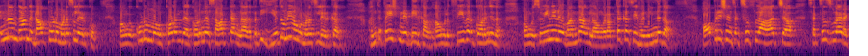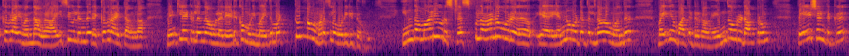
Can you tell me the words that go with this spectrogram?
எண்ணம் தான் அந்த டாக்டரோட மனசில் இருக்கும். அவங்க குடும்பம் குழந்தை குழந்தை சாப்பிட்டாங்களா? அதை பற்றி எதுவுமே அவங்க மனசில் இருக்காது. அந்த பேஷண்ட் எப்படி இருக்காங்க? அவங்களுக்கு ஃபீவர் குறைஞ்சதா? அவங்க சுயநினைவு வந்தாங்களா? அவங்க ரத்த கசிவு நின்றுதான் ஆப்ரேஷன் சக்ஸஸ்ஃபுல்லாக ஆச்சா? சக்ஸஸ்ஃபுல்லாக ரெக்கவர் ஆகி வந்தாங்க. ஐசியூலேருந்து ரெக்கவர் ஆகிட்டாங்களா வென்டிலேட்டர்லேருந்து அவங்களால எடுக்க முடியுமா? இது மட்டும் தான் அவங்க மனசில் ஓடிக்கிட்டு இருக்கும். இந்த மாதிரி ஒரு ஸ்ட்ரெஸ்ஃபுல்லான ஒரு எ- எண்ண ஓட்டத்தில் தான் அவங்க வந்து வைத்தியம் பார்த்துட்டு இருக்காங்க. எந்த ஒரு டாக்டரும் பேஷண்ட்டுக்கு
